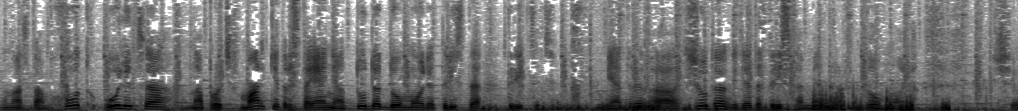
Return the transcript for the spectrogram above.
У нас там ход, улица, напротив маркет, расстояние оттуда до моря 330 метров, а отсюда где-то 300 метров до моря. Все.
